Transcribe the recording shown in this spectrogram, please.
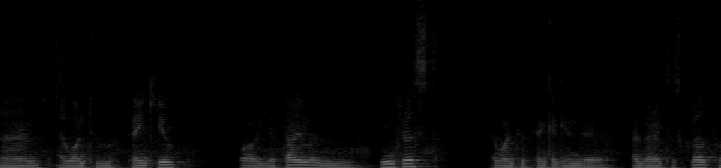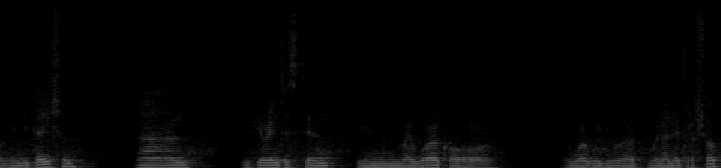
and I want to thank you for your time and interest. I want to thank again the Directors Club for the invitation. And if you're interested in my work or the work we do at Buena Letra Shop,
